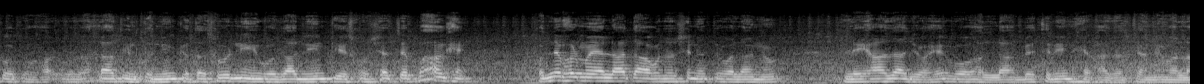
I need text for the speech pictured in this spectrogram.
کو تو اللہ کا تصور نہیں ہے، وہ ذات نیند کی اس خصوصیت سے پاک ہیں خود نے فرمایا اللہ تعالیٰ سنت والا لہٰذا جو ہے، وہ اللہ بہترین حفاظت کرنے والا،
